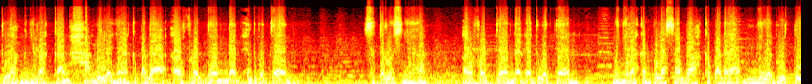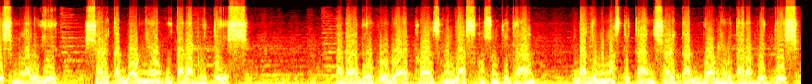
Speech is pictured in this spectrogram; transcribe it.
telah menyerahkan hak miliknya kepada Alfred Den dan Edward Den. Seterusnya, Alfred Den dan Edward Den menyerahkan pula Sabah kepada milik British melalui Syarikat Borneo Utara British. Pada 22 April 1903, bagi memastikan Syarikat Borneo Utara British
